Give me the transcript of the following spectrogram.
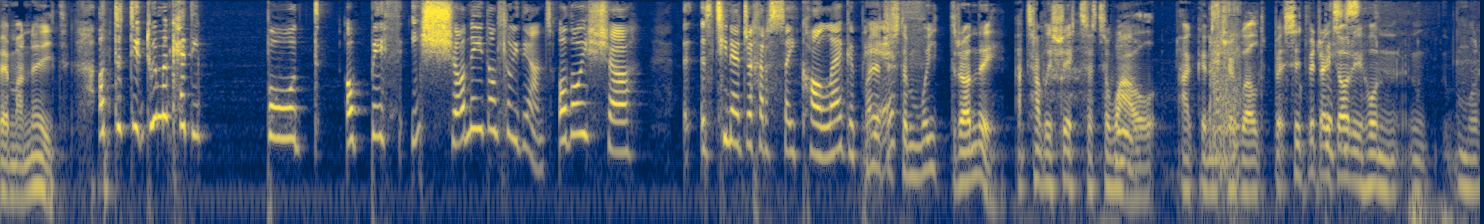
be mae'n neud. Ond dwi'n mynd cedi bod o beth isio neud o'n llwyddiant. Oedd o isio... Ys ti'n edrych ar y seicoleg y peth? Mae o jyst yn mwydro ni, a taflu shit at y mm. wal, ac yn eisiau gweld be, sut fe drai dorri hwn yn mwy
